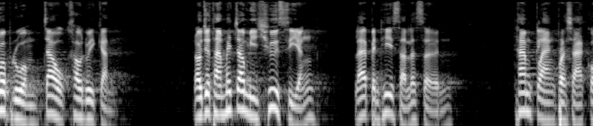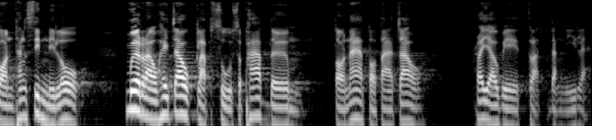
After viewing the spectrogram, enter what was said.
รวบรวมเจ้าเข้าด้วยกัน เราจะทำให้เจ้ามีชื่อเสียงและเป็นที่สรรเสริญ ท่ามกลางประชากรทั้งสิ้นในโลก เมื่อเราให้เจ้ากลับสู่สภาพเดิม ต่อหน้าต่อตาเจ้า พระยาเวตรัสดังนี้แหละ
